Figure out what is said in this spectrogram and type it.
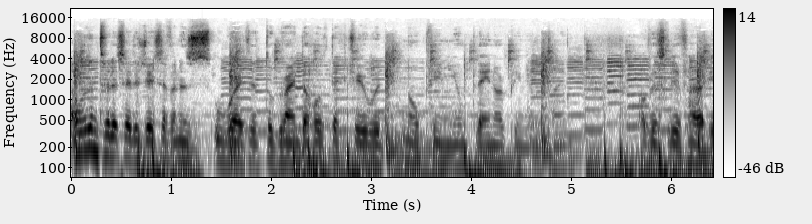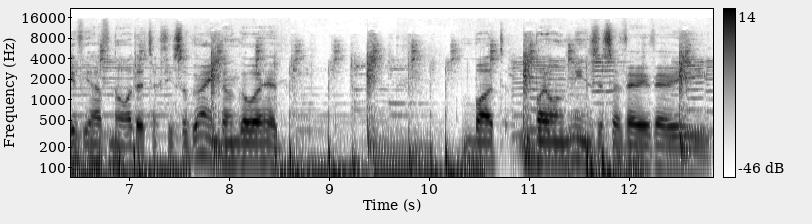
I wouldn't really say the J7 is worth it to grind the whole tech tree with no premium plane or premium time. Obviously, if, if you have no other tech trees to grind, then go ahead. But by all means, it's a very, very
